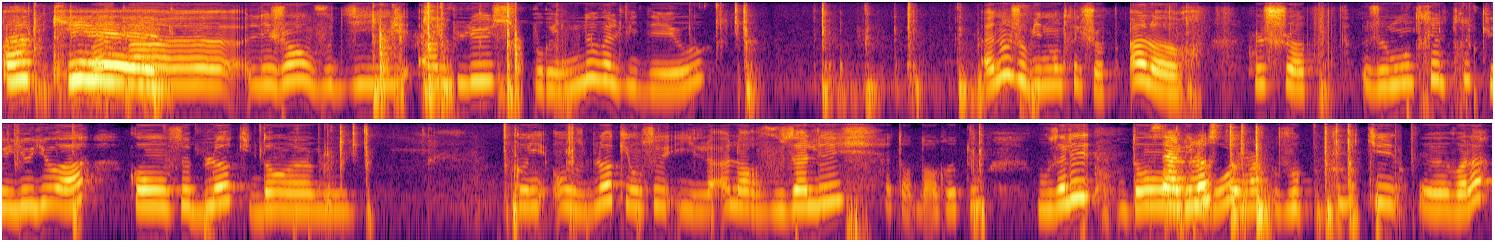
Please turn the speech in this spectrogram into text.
Ok. Ouais, bah, euh, les gens, on vous dit à plus pour une nouvelle vidéo. Ah non, j'ai oublié de montrer le shop. Alors, le shop, je vais montrer le truc que Yo-Yo a quand on se bloque dans... euh, quand on se bloque et on se heal. Alors, vous allez... Attends, dans retour. Vous allez dans... Groupes, hein. Vous cliquez... euh, voilà.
